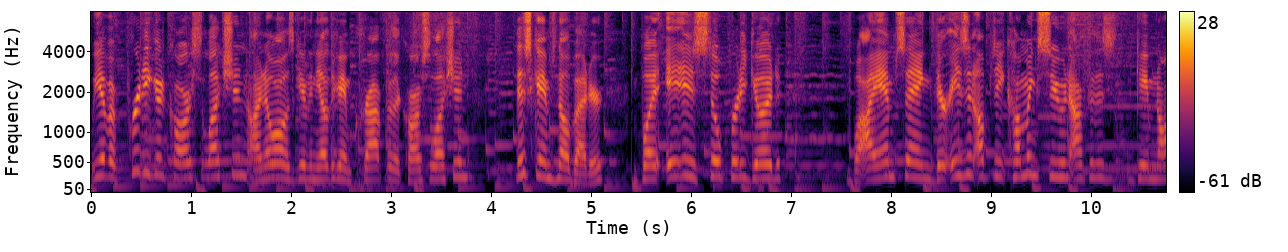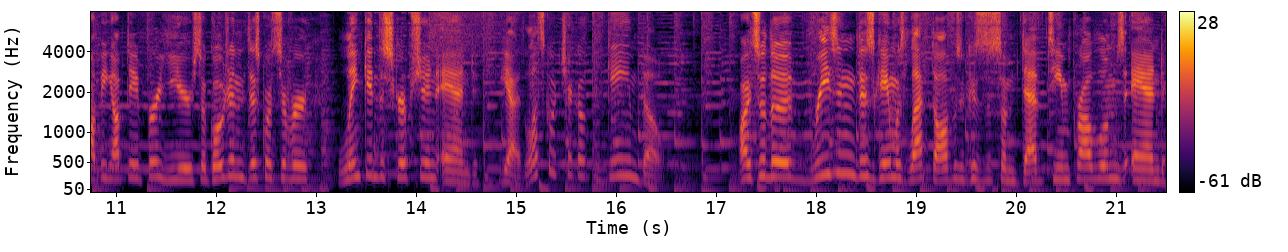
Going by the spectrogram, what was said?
We have a pretty good car selection. I know I was giving the other game crap for their car selection. This game's no better, but it is still pretty good. But I am saying there is an update coming soon after this game not being updated for a year. So go join the Discord server, link in description, and yeah, let's go check out the game though. All right, so the reason this game was left off is because of some dev team problems, and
